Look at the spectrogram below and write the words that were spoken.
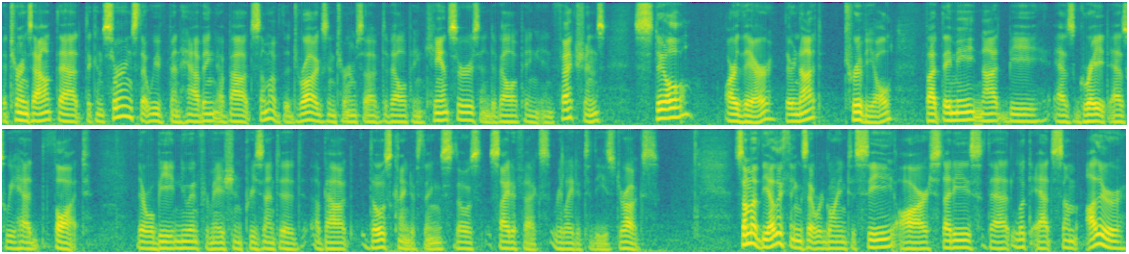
It turns out that the concerns that we've been having about some of the drugs in terms of developing cancers and developing infections still are there. They're not trivial, but they may not be as great as we had thought. There will be new information presented about those kind of things, those side effects related to these drugs. Some of the other things that we're going to see are studies that look at some other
